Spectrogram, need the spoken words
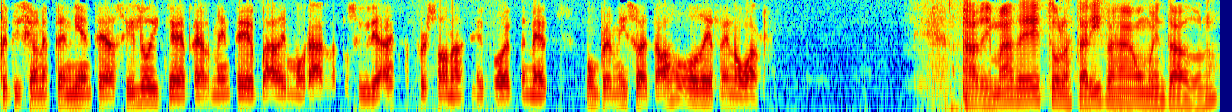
peticiones pendientes de asilo y que realmente va a demorar la posibilidad de estas personas de poder tener un permiso de trabajo o de renovarlo. Además de esto, las tarifas han aumentado, ¿no?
